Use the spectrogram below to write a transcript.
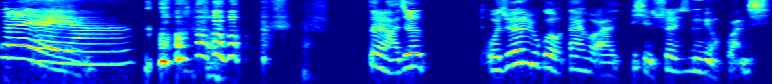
对呀、啊。对啦，就我觉得如果有带回来一起睡是没有关系。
